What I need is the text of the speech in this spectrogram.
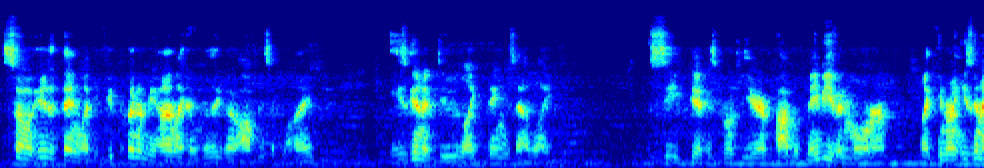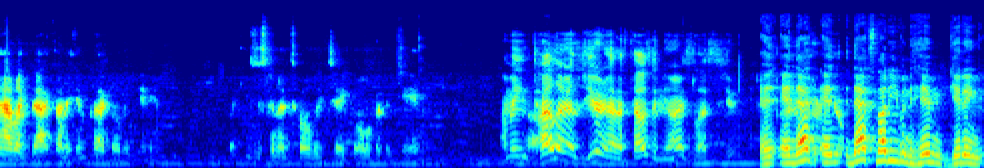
so here's the thing: like, if you put him behind like a really good offensive line, he's gonna do like things that like Zeke did his rookie year, probably maybe even more. Like, you know, he's gonna have like that kind of impact on the game. Like, he's just gonna totally take over the game. I mean, Tyler Allgeier had a thousand yards last year, and, and that and that's not even him getting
